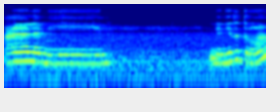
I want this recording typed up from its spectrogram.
ஆலமீன். இங்கே நிறுத்துகிறோம்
